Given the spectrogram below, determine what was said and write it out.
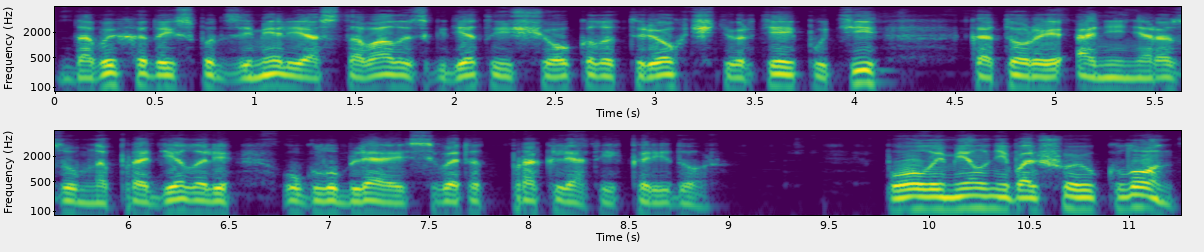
До выхода из подземелья оставалось где-то еще около трех четвертей пути, которые они неразумно проделали, углубляясь в этот проклятый коридор. Пол имел небольшой уклон,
